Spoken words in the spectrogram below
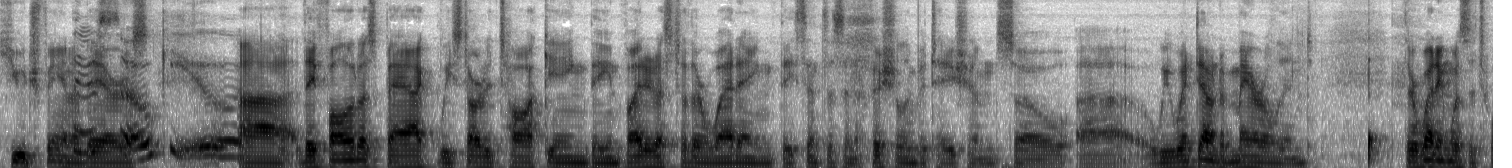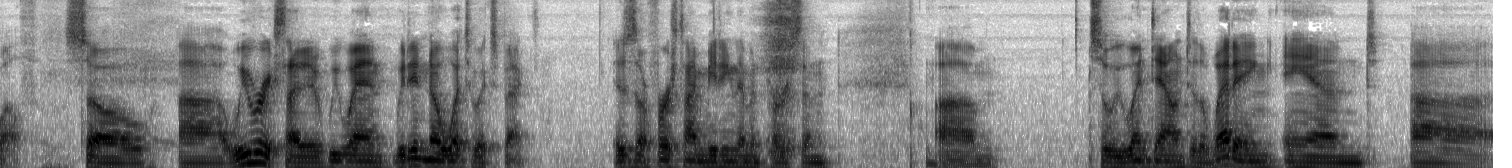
Huge fan of They're theirs. so cute. Uh, they followed us back. We started talking. They invited us to their wedding. They sent us an official invitation. So uh, we went down to Maryland. Their wedding was the 12th. So uh, we were excited. We went. We didn't know what to expect. It was our first time meeting them in person. Um, so we went down to the wedding, and uh,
